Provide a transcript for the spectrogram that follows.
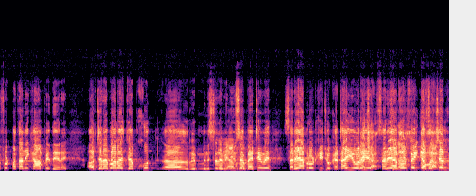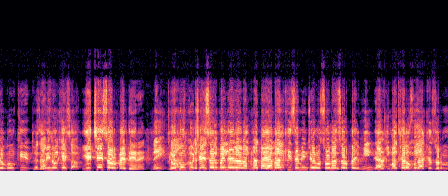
फुट पता नहीं कहाँ पे दे रहे हैं। और जनाब वाला जब खुद मिनिस्टर रेवेन्यू साहब बैठे हुए सरियाब रोड की जो कटाई हो रही है अच्छा, सरियाब जनाब रोड पे कमर्शियल लोगों की जमीनों के ये छह सौ रुपए दे रहे हैं। नहीं, लोगों को छह सौ रुपए दे रहे हैं और की अपना बयाबान की ज़मीन जो है वो सोलह सौ रुपए। मत करो खुदा है। के जुल्म।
